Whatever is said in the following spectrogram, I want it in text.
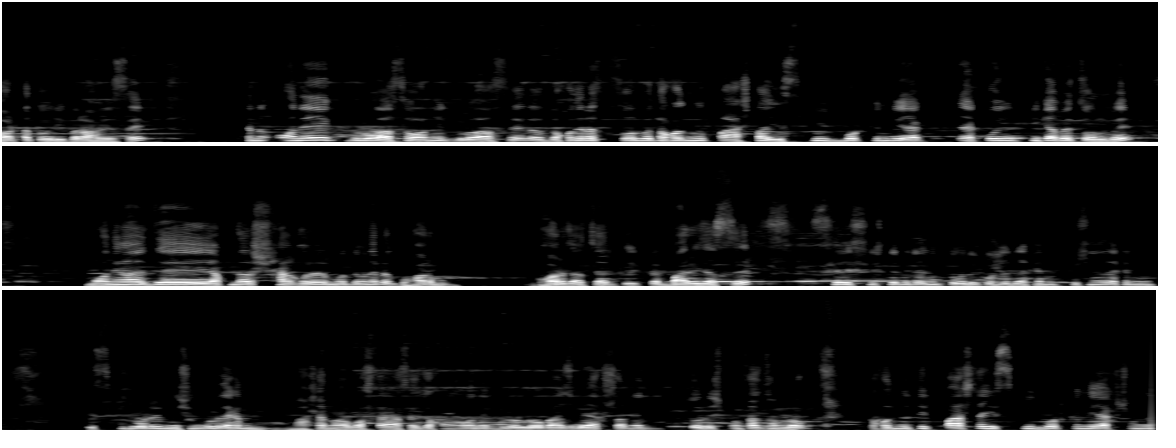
ঘরটা তৈরি করা হয়েছে। এখানে অনেকগুলো আছে অনেকগুলো আছে। যখন এরা চলবে তখন কিন্তু পাঁচটা স্পিড বোট কিন্তু এক একই পিক চলবে। মনে হয় যে আপনার সাগরের মধ্যে মানে একটা ঘর ঘর যাচ্ছে আর কি, একটা বাড়ি যাচ্ছে। সেই সিস্টেম এটা তৈরি করছে। দেখেন, পিছনে দেখেন স্পিড বোটের মেশিনগুলো দেখেন ভাসানো অবস্থায় আছে। যখন অনেকগুলো লোক আসবে, একসঙ্গে চল্লিশ, পঞ্চাশ জন লোক, তখন কিন্তু ঠিক পাঁচটা স্পিড বোট কিন্তু একসঙ্গে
